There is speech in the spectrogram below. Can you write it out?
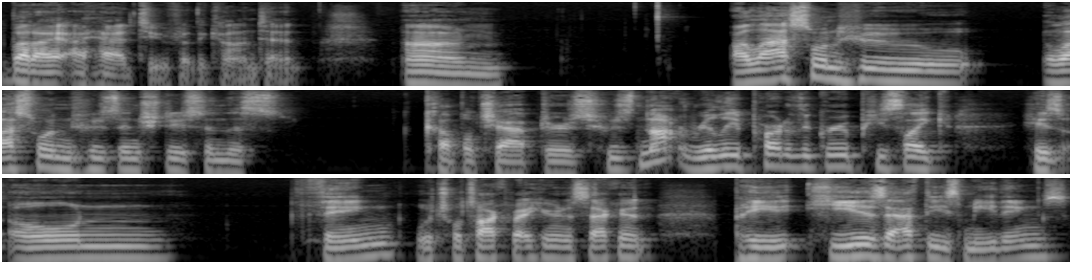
but I, I had to for the content. Um, our last one who, the last one who's introduced in this couple chapters, who's not really part of the group. He's like his own thing, which we'll talk about here in a second. But he he is at these meetings.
